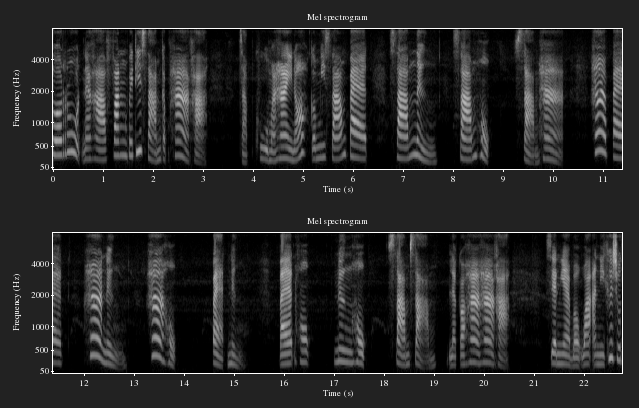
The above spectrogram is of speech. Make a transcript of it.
ตัวรูดนะคะ ฟันไปที่ 3 กับ 5 ค่ะ จับคู่มาให้เนาะก็มี 38 31 36 35 58ห้าหนึ่งห้าหกแปดหนึ่งแปดหกหนึ่งหกสามสามแล้วก็ห้าห้าค่ะ เซียนแง่บอกว่าอันนี้คือชุด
